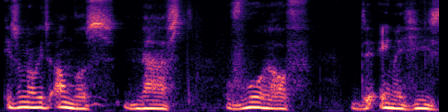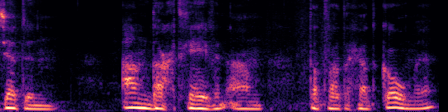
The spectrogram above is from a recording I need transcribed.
Is er nog iets anders naast vooraf de energie zetten, aandacht geven aan dat wat er gaat komen,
